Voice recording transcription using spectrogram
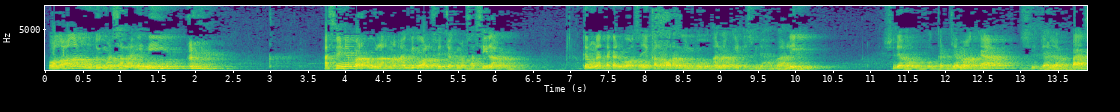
Walau untuk masalah ini Aslinya para ulama gitu kalau sejak masa silam itu mengatakan bahwasanya kalau orang itu anak itu sudah balik sudah mau bekerja maka sudah lepas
